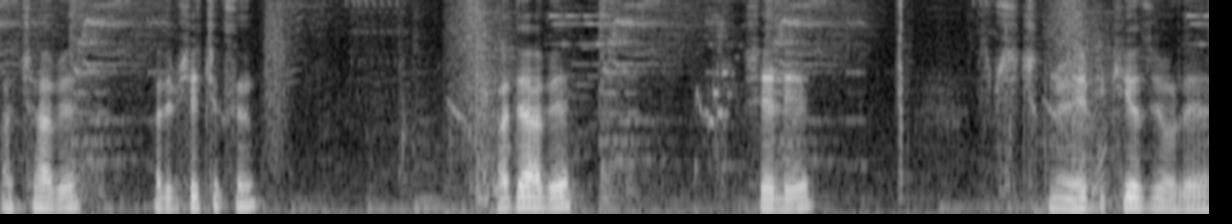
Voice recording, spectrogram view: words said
Aç abi. Hadi bir şey çıksın. Hadi abi. Shelly. Çıkmıyor. Hep iki yazıyor orada ya.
